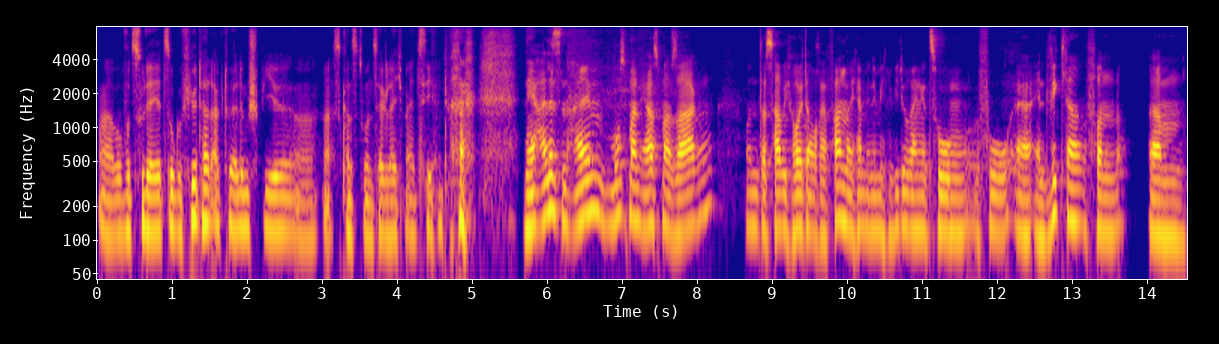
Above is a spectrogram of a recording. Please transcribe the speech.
Aber wozu der jetzt so geführt hat aktuell im Spiel, äh, das kannst du uns ja gleich mal erzählen. nee, alles in allem muss man erstmal sagen, und das habe ich heute auch erfahren, weil ich habe mir nämlich ein Video reingezogen, wo äh, Entwickler von, ähm,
